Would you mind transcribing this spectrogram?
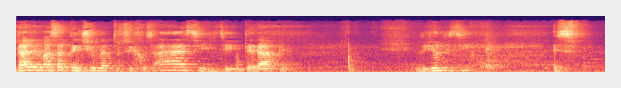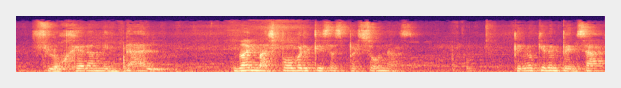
Dale más atención a tus hijos. Ah, sí, sí, terapia. Yo les digo, es flojera mental. No hay más pobre que esas personas que no quieren pensar.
